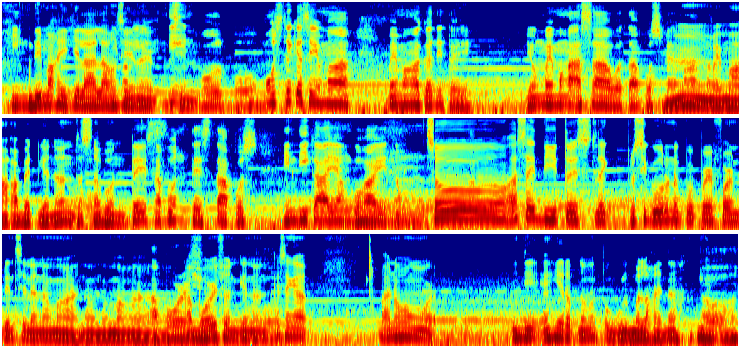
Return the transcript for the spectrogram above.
Hindi makikilala kung hindi, sino, hindi sino. involved oh. Mostly kasi yung mga may mga ganito eh. Yung may mga asawa tapos may mga Mm, may mga kabit ganun, tapos Oo. nabuntis. nabuntis tapos hindi kayang buhayin nung So, aside dito is like siguro nagpo-perform din sila ng mga ano, ng mga Abortion. ganun. Oo. Kasi nga paano kung hindi ang hirap naman pag malaki na. Oo,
